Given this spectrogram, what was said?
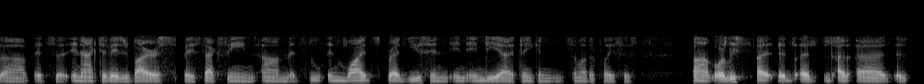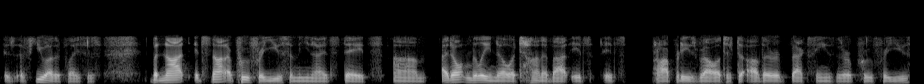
uh, it's an inactivated virus-based vaccine. Um, it's in widespread use in, in India, I think, and some other places, um, or at least uh, uh, uh, a few other places, but not. It's not approved for use in the United States. Um, I don't really know a ton about its its properties relative to other vaccines that are approved for use.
